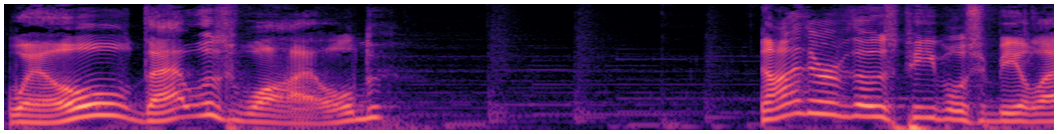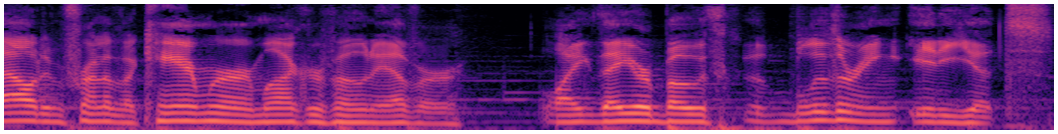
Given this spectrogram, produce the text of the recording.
Well, that was wild. Neither of those people should be allowed in front of a camera or microphone ever. Like, they are both blithering idiots.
